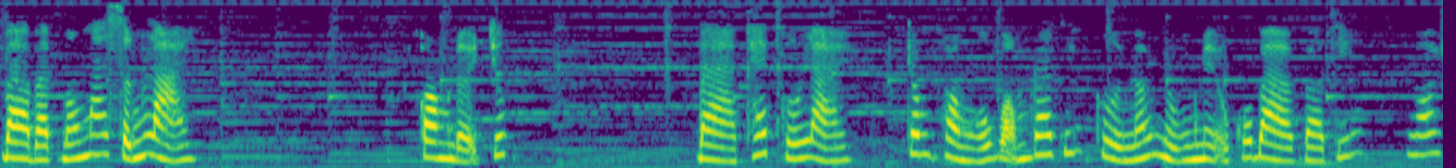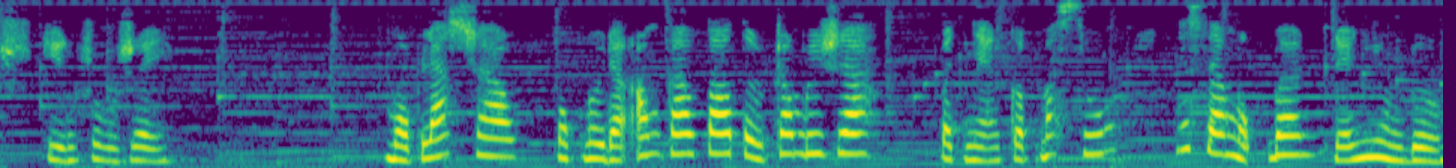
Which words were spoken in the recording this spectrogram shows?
Bà Bạch Mộng má sững lại. Con đợi chút. Bà khép cửa lại, trong phòng ngủ vọng ra tiếng cười nói nụng nịu của bà và tiếng nói chuyện rù rì. Một lát sau, một người đàn ông cao to từ trong đi ra, bạch nhạn cập mắt xuống, nhích sang một bên để nhường đường.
